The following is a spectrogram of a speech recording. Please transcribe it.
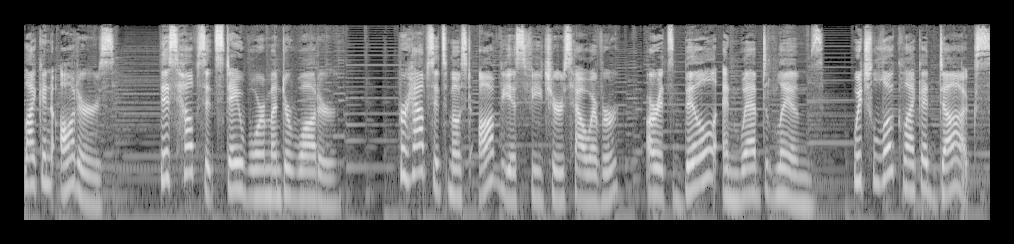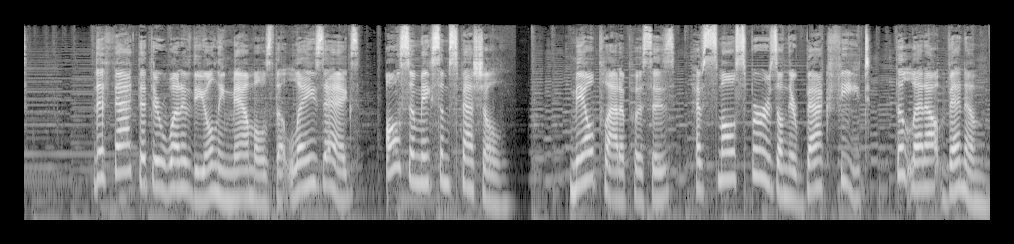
like an otter's. This helps it stay warm underwater. Perhaps its most obvious features, however, are its bill and webbed limbs, which look like a duck's. The fact that they're one of the only mammals that lays eggs also makes them special. Male platypuses have small spurs on their back feet that let out venom.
